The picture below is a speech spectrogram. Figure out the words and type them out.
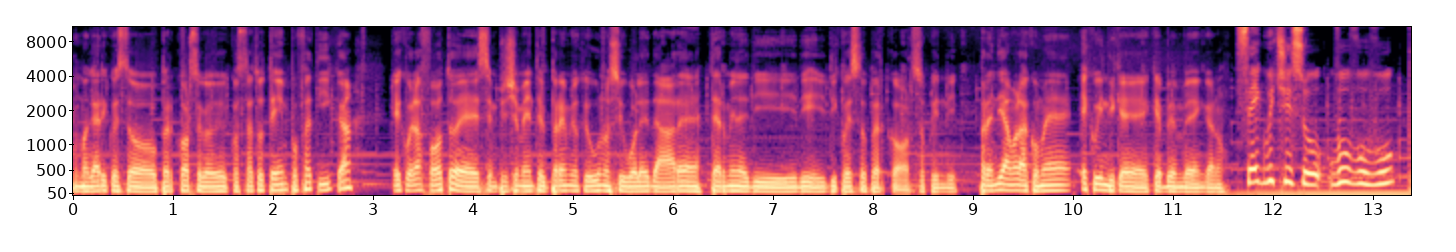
magari questo percorso è costato tempo, fatica e quella foto è semplicemente il premio che uno si vuole dare al termine di, di- di questo percorso. Quindi prendiamola com'è e quindi che, che ben vengano. Seguici su www.mboom.it.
